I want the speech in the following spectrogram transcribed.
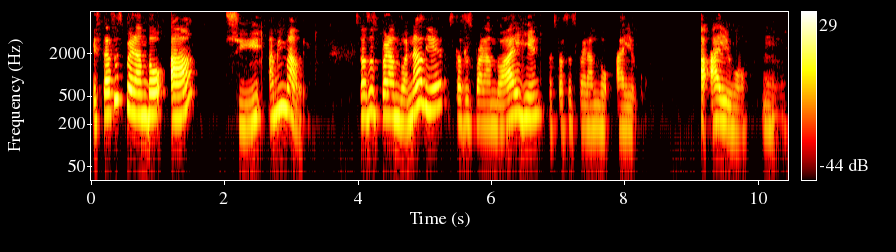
¿Estás esperando a? Sí, a mi madre. ¿Estás esperando a nadie? ¿Estás esperando a alguien? ¿O estás esperando algo? A algo. Mm.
